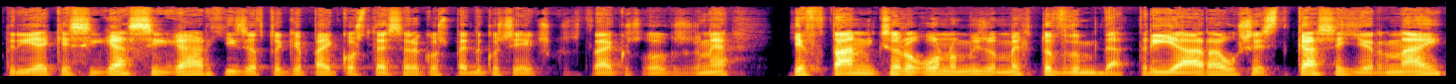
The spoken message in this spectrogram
2023 και σιγά σιγά αρχίζει αυτό και πάει 24, 25, 26, 27, 28, 29 και φτάνει, ξέρω εγώ, νομίζω μέχρι το 73. Άρα ουσιαστικά σε γερνάει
